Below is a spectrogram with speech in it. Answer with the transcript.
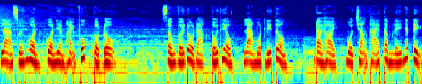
là suối nguồn của niềm hạnh phúc tột độ. Sống với đồ đạc tối thiểu là một lý tưởng, đòi hỏi một trạng thái tâm lý nhất định.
